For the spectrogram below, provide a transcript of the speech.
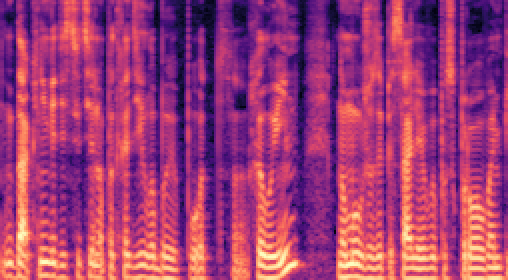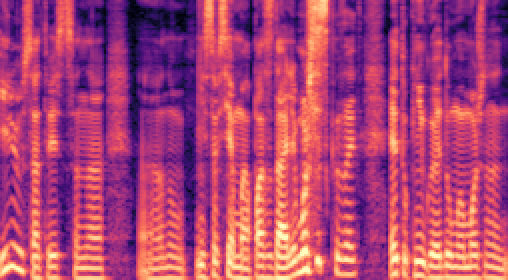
Да, книга действительно подходила бы под э, Хэллоуин, но мы уже записали выпуск про вампирию, соответственно, э, ну, не совсем мы опоздали, можно сказать. Эту книгу, я думаю, можно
